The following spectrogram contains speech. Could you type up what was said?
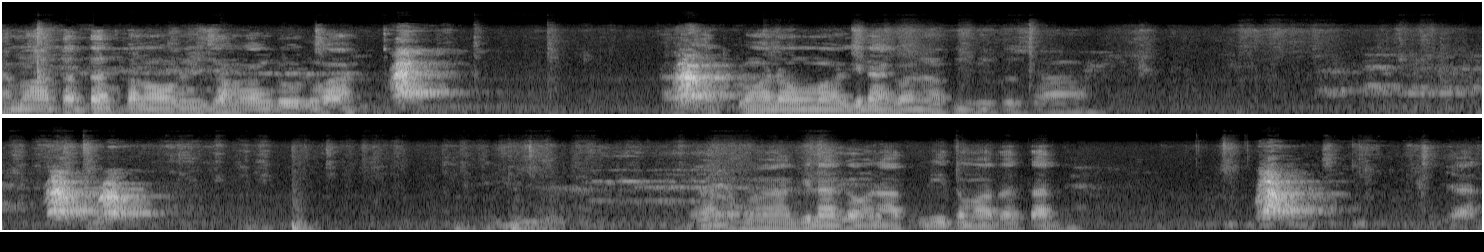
Ay, mga tatad, panoorin siya hanggang dulo ha. At kung anong mga ginagawa natin dito sa Yan, mga ginagawa natin dito mga tatad. Yan.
